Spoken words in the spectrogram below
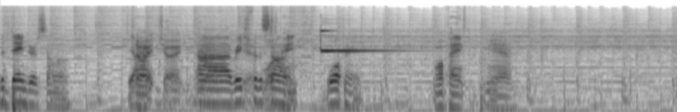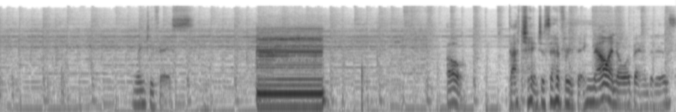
The Dangerous Summer. Yeah. Joy, joy. Uh, Reach yeah, for the war Sun, paint. War Paint. More paint. Yeah. Winky face. Oh, that changes everything. Now I know what band it is.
